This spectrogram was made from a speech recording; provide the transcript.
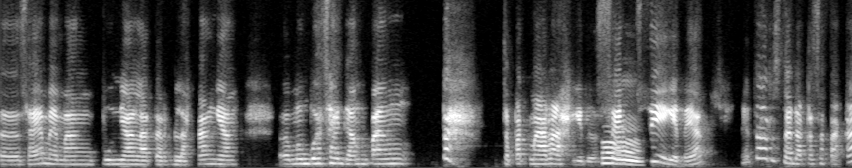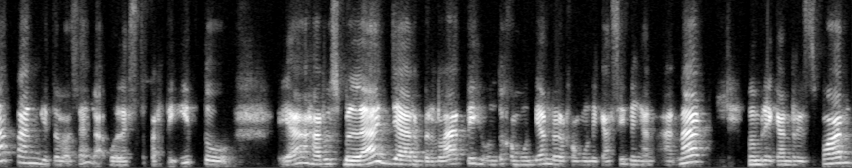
uh, saya memang punya latar belakang yang uh, membuat saya gampang ah, cepat marah gitu, hmm. sensi gitu ya itu harus ada kesepakatan gitu loh. Saya nggak boleh seperti itu. Ya harus belajar berlatih untuk kemudian berkomunikasi dengan anak memberikan respon.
